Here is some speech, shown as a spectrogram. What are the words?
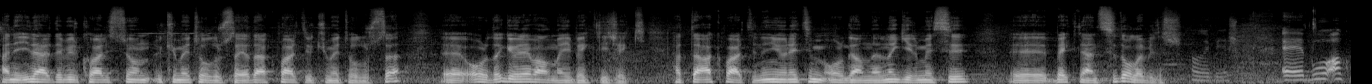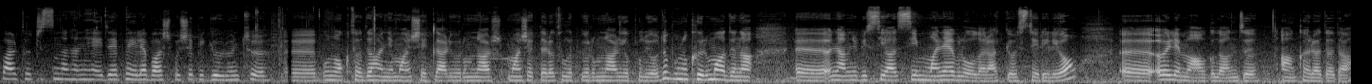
hani ileride bir koalisyon hükümeti olursa ya da AK Parti hükümeti olursa e, orada görev almayı bekleyecek. Hatta AK Parti'nin yönetim organlarına girmesi e, beklentisi de olabilir. Olabilir. Ee, bu AK Parti açısından hani HDP ile baş başa bir görüntü e, bu noktada hani manşetler yorumlar manşetler atılıp yorumlar yapılıyordu. Bunu kırma adına e, önemli bir siyasi manevra olarak gösteriliyor. E, öyle mi algılandı Ankara'da da?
